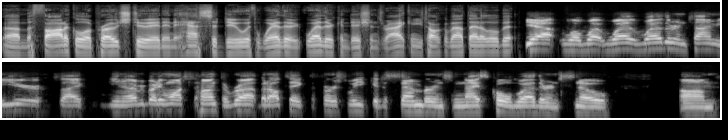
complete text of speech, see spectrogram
uh, methodical approach to it, and it has to do with weather weather conditions, right? Can you talk about that a little bit? yeah. Well, what, what weather and time of year? It's like you know everybody wants to hunt the rut, but I'll take the first week of December and some nice cold weather and snow. Um,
